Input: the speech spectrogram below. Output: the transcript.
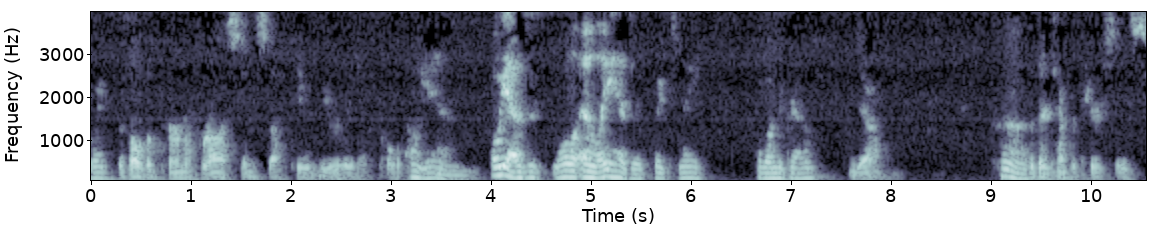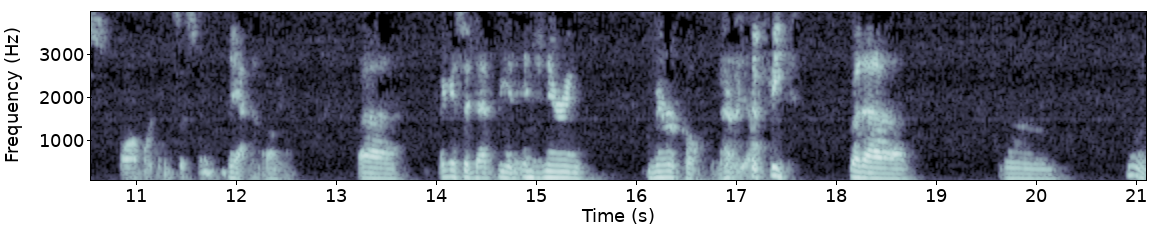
earthquake. with all the permafrost and stuff too, it'd be really difficult. Oh yeah. Oh yeah. It was just, well, L.A. has earthquakes now of underground. Yeah. Huh. But their temperatures is far more consistent. Yeah. Oh yeah. Uh, I guess it'd have to be an engineering miracle Yeah. feat, but uh, um, hmm.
